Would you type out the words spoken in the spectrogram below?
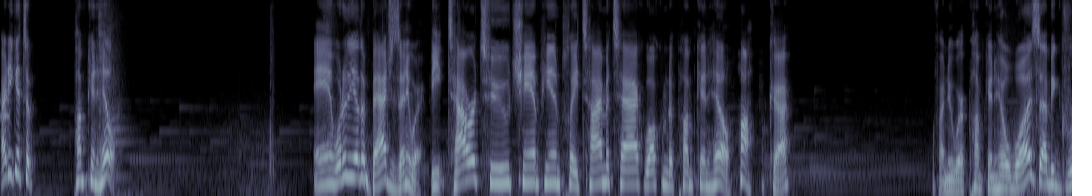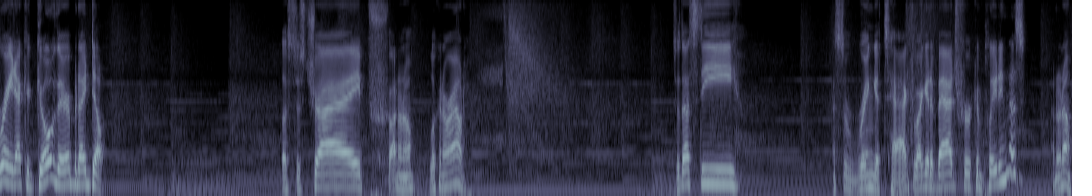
How do you get to Pumpkin Hill? And what are the other badges anyway? Beat Tower 2, Champion, Play Time Attack, Welcome to Pumpkin Hill. Huh, okay. If I knew where Pumpkin Hill was, that'd be great. I could go there, but I don't. Let's just try, I don't know, looking around. So that's the, that's the ring attack. Do I get a badge for completing this? I don't know.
